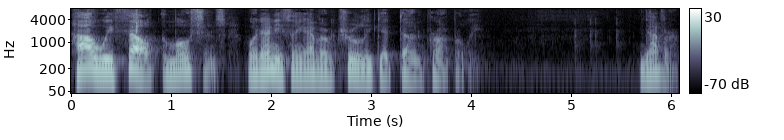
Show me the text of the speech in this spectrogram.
how we felt, emotions, would anything ever truly get done properly? Never.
